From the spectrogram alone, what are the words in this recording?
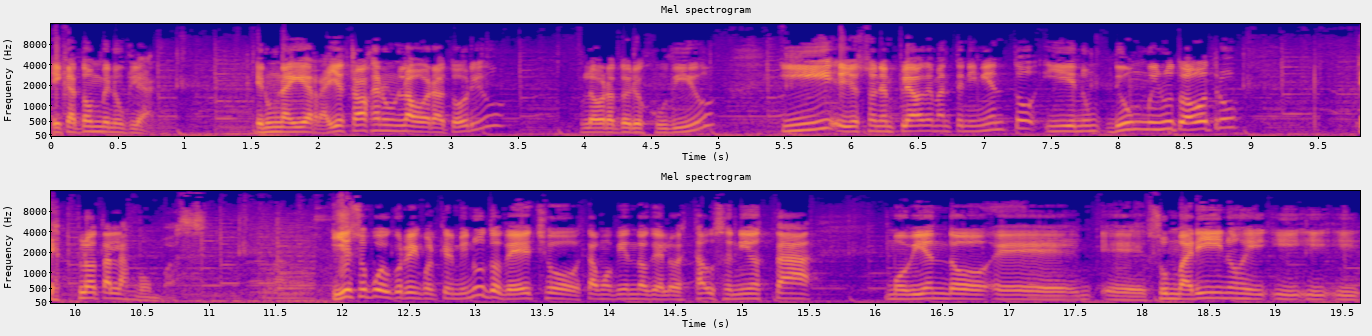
hecatombe nuclear en una guerra. Ellos trabajan en un laboratorio, un laboratorio judío, y ellos son empleados de mantenimiento y de un minuto a otro explotan las bombas. Y eso puede ocurrir en cualquier minuto. De hecho, estamos viendo que los Estados Unidos está moviendo eh, eh, submarinos y,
